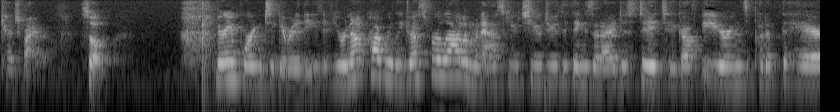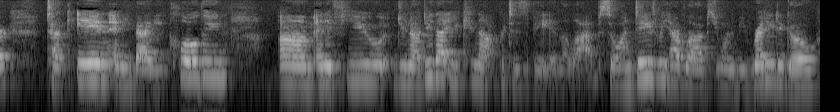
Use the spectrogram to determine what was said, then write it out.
catch fire. So, very important to get rid of these. If you're not properly dressed for a lab, I'm going to ask you to do the things that I just did. Take off the earrings, put up the hair, tuck in any baggy clothing. Um, and if you do not do that, you cannot participate in the lab. So on days we have labs, you want to be ready to go,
